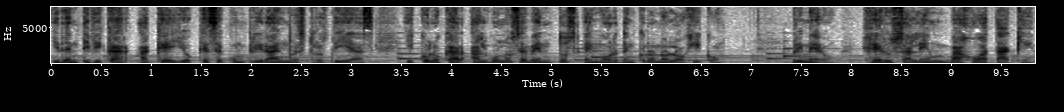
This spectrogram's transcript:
identificar aquello que se cumplirá en nuestros días y colocar algunos eventos en orden cronológico. Primero, Jerusalén bajo ataque.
